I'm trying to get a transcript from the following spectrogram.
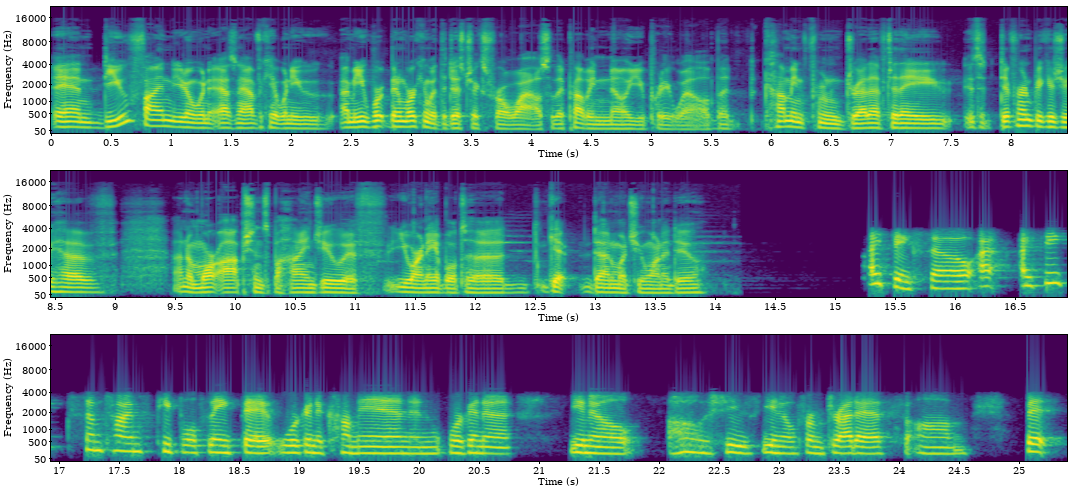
And do you find, you know, when as an advocate, when you, I mean, you've been working with the districts for a while, so they probably know you pretty well. But coming from DREDF, do they? Is it different because you have, I don't know, more options behind you if you aren't able to get done what you want to do? I think so. I I think sometimes people think that we're going to come in and we're going to, you know, oh, she's, you know, from DREDF. Um, but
